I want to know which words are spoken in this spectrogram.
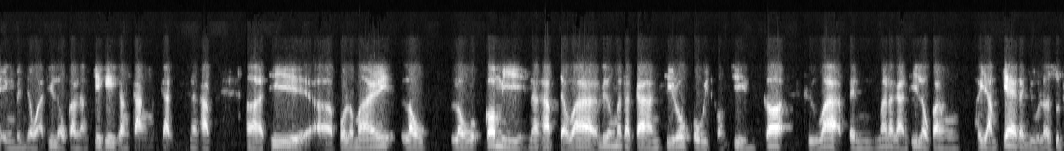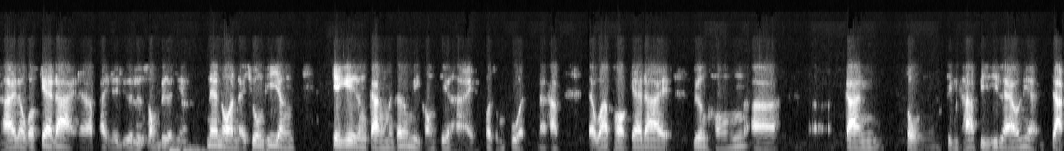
เองเป็นจังหวะที่เรากำลังเก้ๆกลางๆเหมือนกันนะครับที่ผลไม้เราเราก็มีนะครับ แต่ว่าเรื่องมาตรการซีโร่โควิดของจีนก็ถือว่าเป็นมาตรการที่เรากำลังพยายามแก้กันอยู่แล้วสุดท้ายเราก็แก้ได้นะครับภายในเดือนหรือสองเดือนเนี่ยแน่นอนไอ้ช่วงที่ยัง เก้ๆกลางๆ มันก็ต้องมีของเสียหายพอสมควรนะครับ แต่ว่าพอแก้ได้เรื่องของอการส่งสินค้าปีที่แล้วเนี่ยจาก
